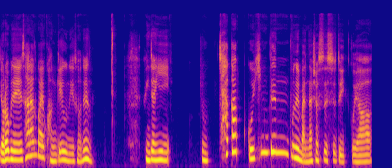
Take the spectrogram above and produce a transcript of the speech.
여러분의 사람과의 관계 운에서는 굉장히 좀 차갑고 힘든 분을 만나셨을 수도 있고요.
